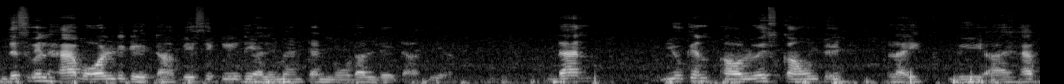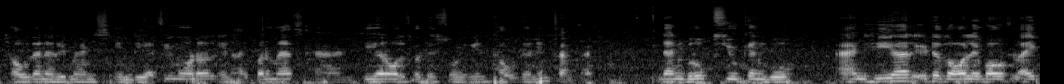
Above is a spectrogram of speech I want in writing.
this will have all the data basically the element and nodal data here. Then you can always count it like we I have thousand elements in the FE model in hypermesh and here also it is showing in thousand in FEMFAT. Then groups you can go and here it is all about like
